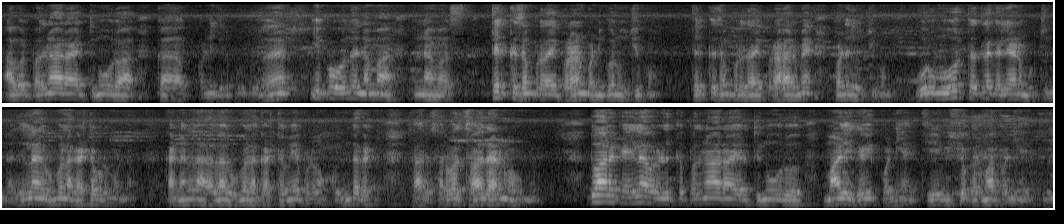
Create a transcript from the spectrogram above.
அவர் பதினாறாயிரத்தி நூறா க பண்ணிக்கிற போது இப்போ வந்து நம்ம நம்ம தெற்கு சம்பிரதாய பிரகாரம் பண்ணிக்கோன்னு வச்சுப்போம். தெற்கு சம்பிரதாய பிரகாரமே பண்ணதை வச்சுப்போம். ஒரு முகூர்த்தத்தில் கல்யாணம் முடிச்சுட்டேன் இதெல்லாம் ரொம்ப நான் கஷ்டப்பட மாட்டேன். கண்ணன்லாம் அதெல்லாம் ரொம்ப நான் கஷ்டமே படுவோம் கொஞ்சம் கஷ்டம். சர்வ சாதாரணமாக ஒன்று துவாரகையில் அவர்களுக்கு பதினாறாயிரத்தி நூறு மாளிகைகள் பண்ணியாச்சு விஸ்வகர்மா பண்ணியாச்சு.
